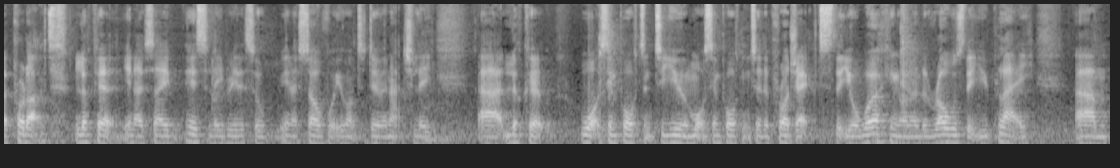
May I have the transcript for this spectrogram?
a product. Look at you know say here's Solibri, this will you know solve what you want to do, and actually uh, look at what's important to you and what's important to the projects that you're working on and the roles that you play. Um,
